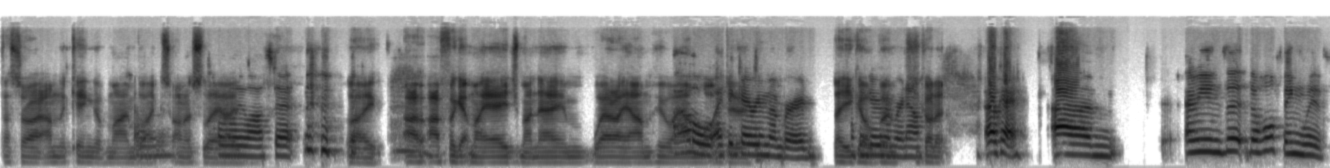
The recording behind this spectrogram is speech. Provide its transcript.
That's all right. I'm the king of mind totally, blanks, honestly. Totally I, lost it. like, I, I, forget my age, my name, where I am, who I am. Oh, I think I remembered. There you I go. I remember now. You got it. Okay. Um, I mean, the, the whole thing with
